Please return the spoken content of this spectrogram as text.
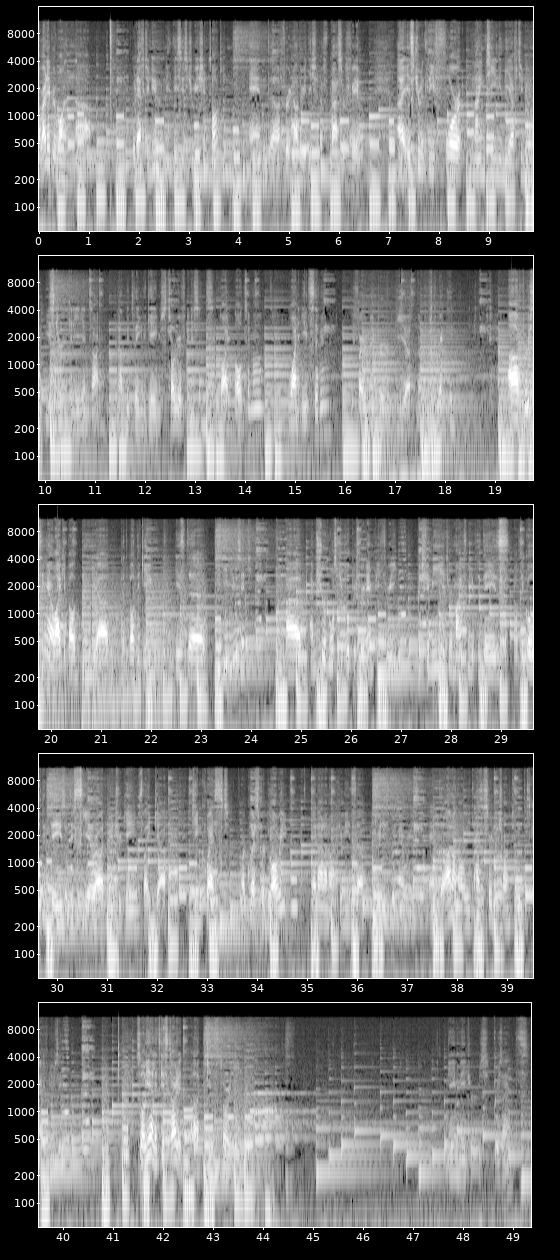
Alright everyone, uh, good afternoon. This is Creation Talking, and uh, for another edition of Pass or Fail. Uh, it's currently 4.19 in the afternoon Eastern Canadian Time, and I'll be playing the game Story of Innocence by Ultima 187, if I remember the uh, numbers correctly. Uh, first thing I like about the, uh, about the game is the MIDI music. I'm sure most people prefer MP3, but for me it reminds me of the days, of the golden days of the Sierra adventure games like uh, King Quest or Quest for Glory. And I don't know, for me it's, uh, it's really good memories. And uh, I don't know, it has a certain charm to it, this kind of music. So yeah, let's get started. Uh, begin story. Game Makers presents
